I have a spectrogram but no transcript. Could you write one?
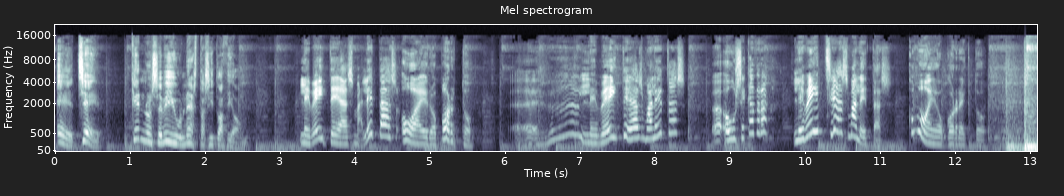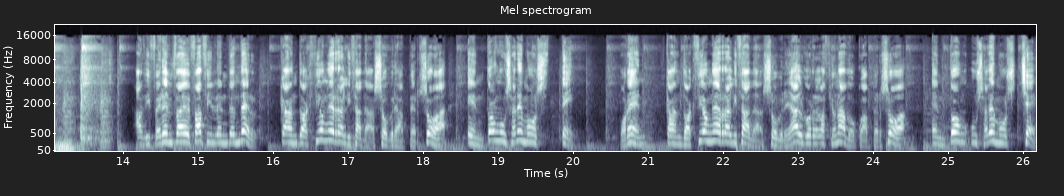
e che. Que non se viu nesta situación? Leveite as maletas ao aeroporto. Eh, leveite as maletas? Eh, ou se cadra, Leveiche as maletas. Como é o correcto? A diferenza é fácil de entender. Cando a acción é realizada sobre a persoa, entón usaremos te. Porén, cando a acción é realizada sobre algo relacionado coa persoa, entón usaremos che.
